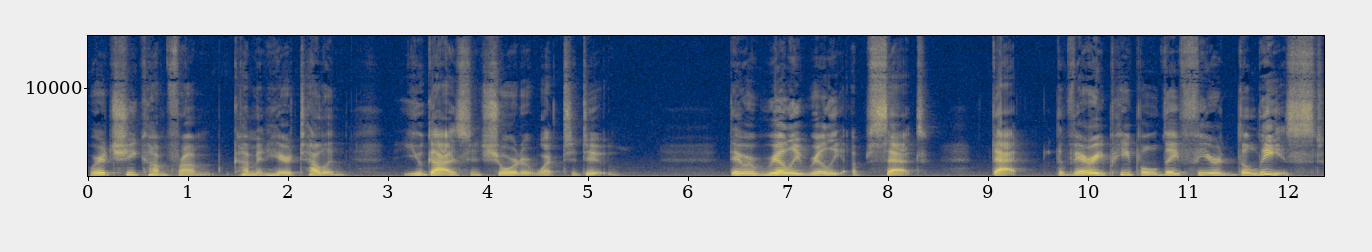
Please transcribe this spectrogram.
Where'd she come from coming here telling you guys in Shorter what to do? They were really, really upset that the very people they feared the least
